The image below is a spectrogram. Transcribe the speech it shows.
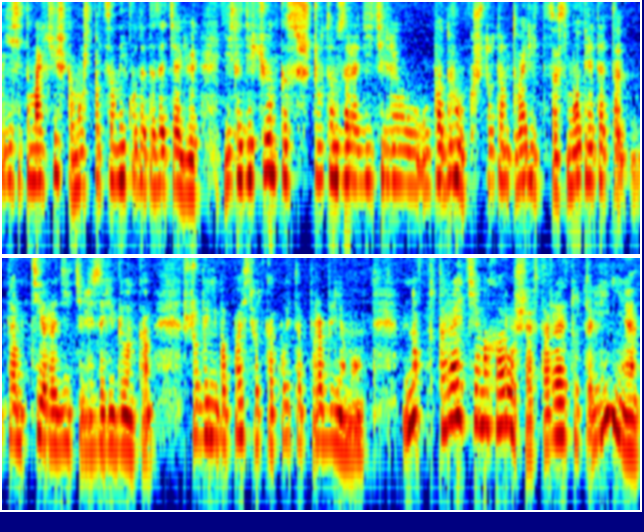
если это мальчишка, может, пацаны куда-то затягивают. Если девчонка, что там за родители у, у подруг, что там творится, смотрят это там те родители за ребенком, чтобы не попасть вот в какую-то проблему. Ну, вторая тема хорошая. Вторая тут линия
